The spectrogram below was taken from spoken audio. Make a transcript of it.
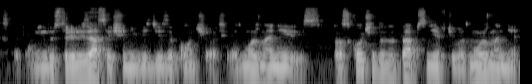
как сказать, там, индустриализация еще не везде закончилась. Возможно, они проскочат этот этап с нефтью, возможно, нет.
